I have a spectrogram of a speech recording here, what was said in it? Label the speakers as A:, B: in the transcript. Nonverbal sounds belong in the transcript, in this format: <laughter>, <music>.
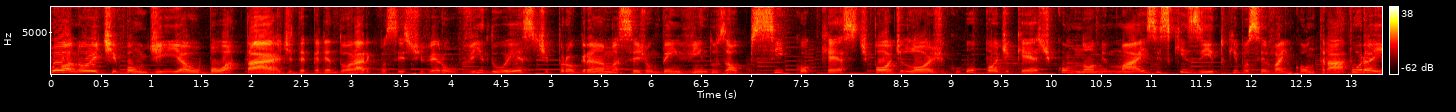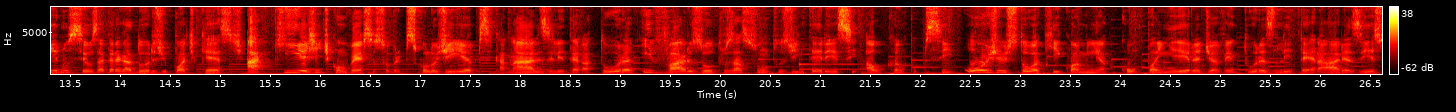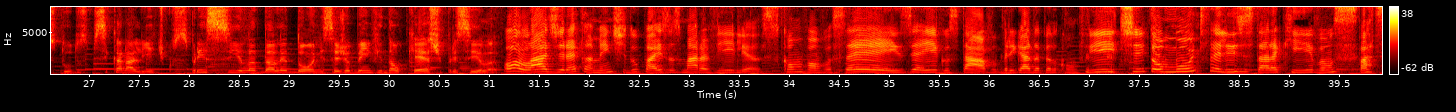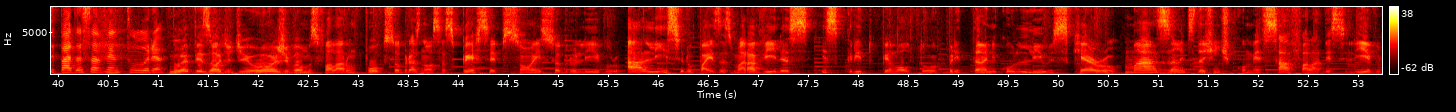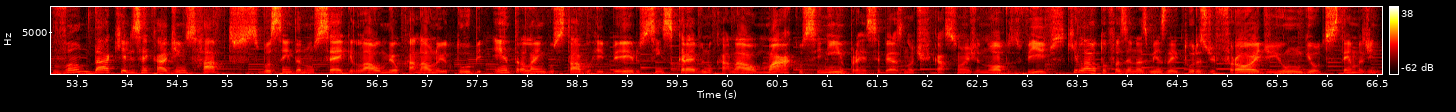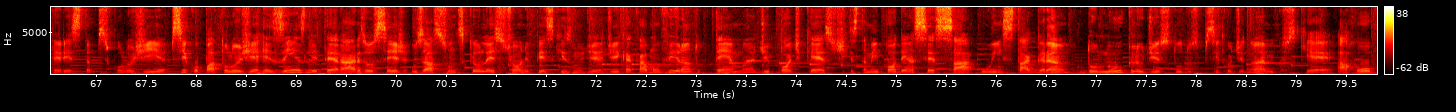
A: Boa noite, bom dia ou boa tarde, dependendo do horário que você estiver ouvindo este programa. Sejam bem-vindos ao Psicocast Pod Lógico, o podcast com o nome mais esquisito que você vai encontrar por aí nos seus agregadores de podcast. Aqui a gente conversa sobre psicologia, psicanálise, literatura e vários outros assuntos de interesse ao campo psi. Hoje eu estou aqui com a minha companheira de aventuras literárias e estudos psicanalíticos, Priscila Daledoni. Seja bem-vinda ao cast, Priscila.
B: Olá, diretamente do País das Maravilhas. Como vão vocês? E aí, Gustavo? Obrigada pelo convite. <laughs> Estou muito feliz de estar aqui. Vamos participar dessa aventura.
A: No episódio de hoje, vamos falar um pouco sobre as nossas percepções sobre o livro Alice no País das Maravilhas, escrito pelo autor britânico Lewis Carroll. Mas antes da gente começar a falar desse livro, vamos dar aqueles recadinhos rápidos. Se você ainda não segue lá o meu canal no YouTube, entra lá em Gustavo Ribeiro, se inscreve no canal, marca o sininho para receber as notificações de novos vídeos, que lá eu tô fazendo as minhas leituras de Freud, Jung e outros temas de interesse da psicologia, psicopatologia, resenhas literárias, ou seja, os assuntos que eu leciono e pesquiso no dia a dia que acabam virando tema de podcast. Vocês também podem acessar o Instagram do Núcleo de Estudos Psicodinâmicos, que é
